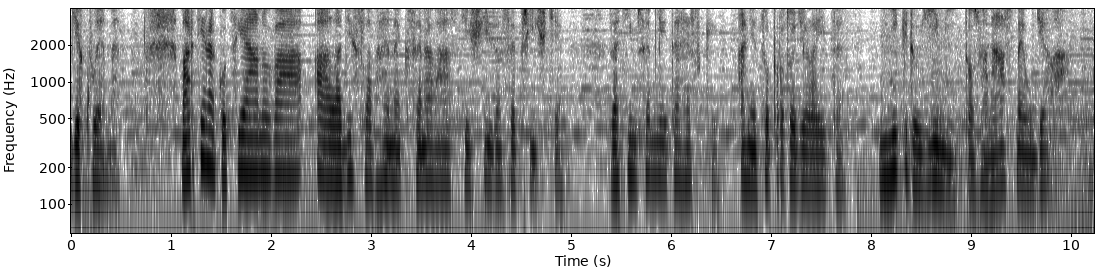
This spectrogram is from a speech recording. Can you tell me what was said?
Děkujeme. Martina Kociánová a Ladislav Henek se na vás těší zase příště. Zatím se mějte hezky a něco pro to dělejte. Nikdo jiný to za nás neudělá.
